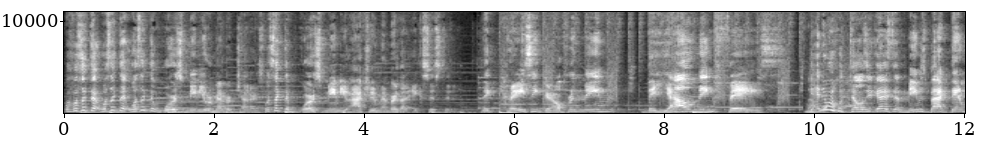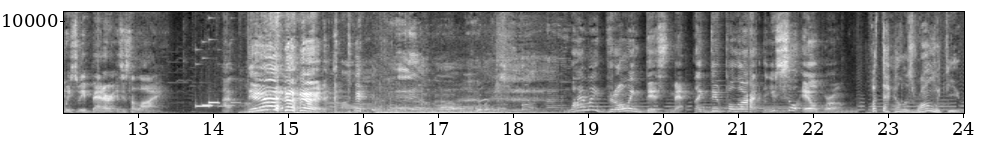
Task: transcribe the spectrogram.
What- What's like that? what's like that? what's like the worst meme you remember, chatters? What's like the worst meme you actually remember that existed? The crazy girlfriend meme, the Yao Ming face. Yeah, anyone who tells you guys that memes back then used to be better is just a lie. I- oh. dude! Oh, Why am I throwing this, man? Like, dude, Polar, you're so ill, bro. What the hell is wrong with you?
